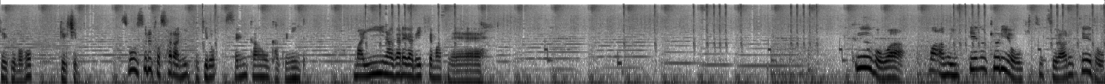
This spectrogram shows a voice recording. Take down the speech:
軽空母も撃沈。そうするとさらに敵の戦艦を確認と。まあいい流れができてますね。空母は、まあ、あの一定の距離を置きつつ、ある程度、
